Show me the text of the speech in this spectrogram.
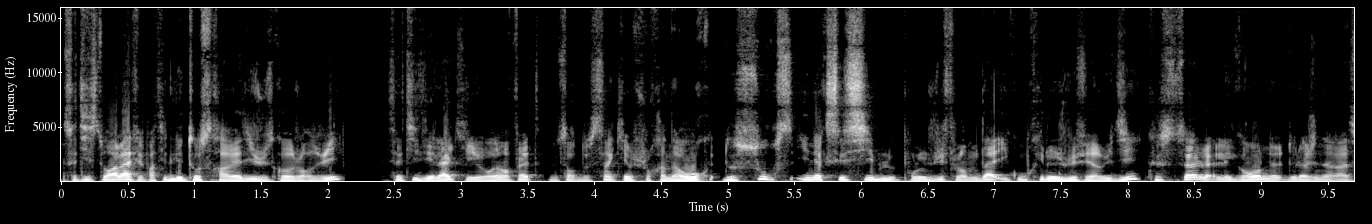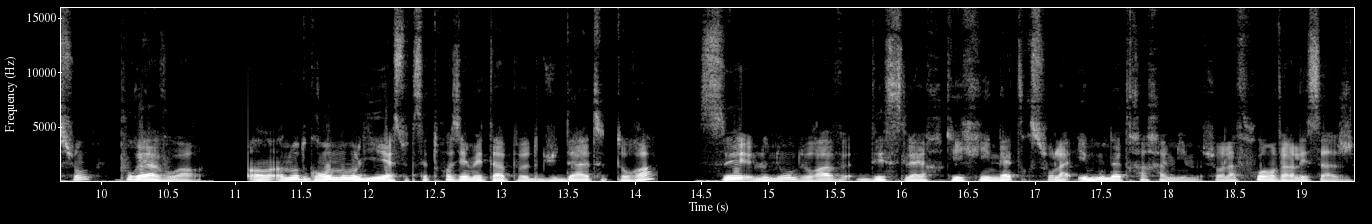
Cette histoire-là fait partie de l'éthos Haredi jusqu'à aujourd'hui. Cette idée-là qui aurait en fait une sorte de cinquième Shulchan de source inaccessible pour le juif lambda, y compris le juif érudit, que seuls les grands de la génération pourraient avoir. Un, autre grand nom lié à cette troisième étape du date Torah, c'est le nom du Rav Dessler, qui écrit une lettre sur la Emunat Rachamim, sur la foi envers les sages.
